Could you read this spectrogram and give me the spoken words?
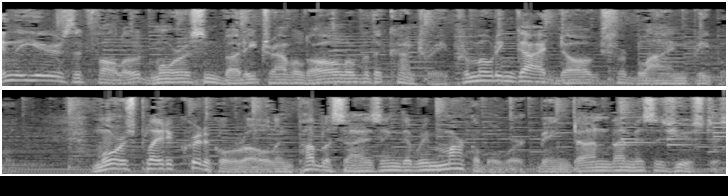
In the years that followed, Morris and Buddy traveled all over the country promoting guide dogs for blind people. Morris played a critical role in publicizing the remarkable work being done by Mrs. Eustis,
